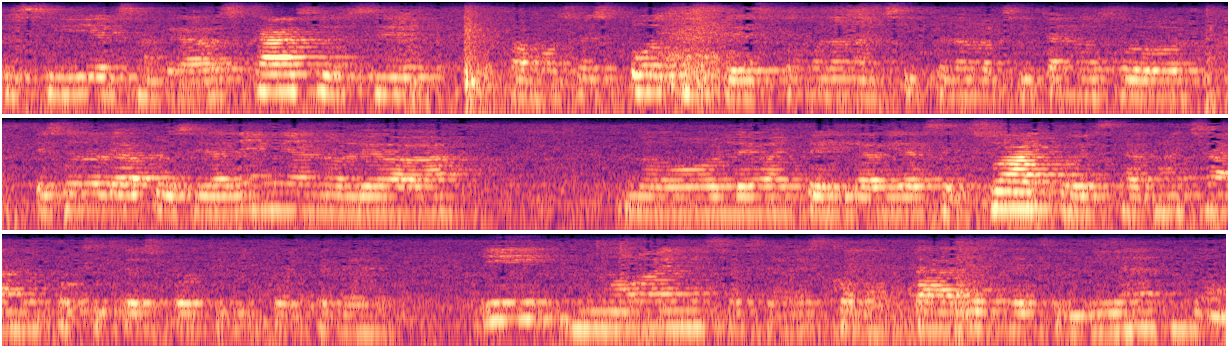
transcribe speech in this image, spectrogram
pues sí, el sangrado escaso, ese famoso spotting, que es como una manchita, la manchita no eso no le va a producir anemia, no le va, no le va a impedir la vida sexual, puede estar manchando un poquito de spotting y puede tener, y no hay menstruaciones como tales definidas, no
